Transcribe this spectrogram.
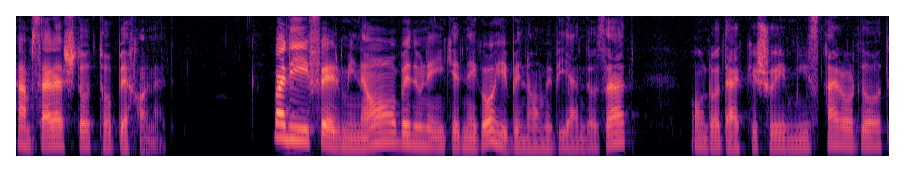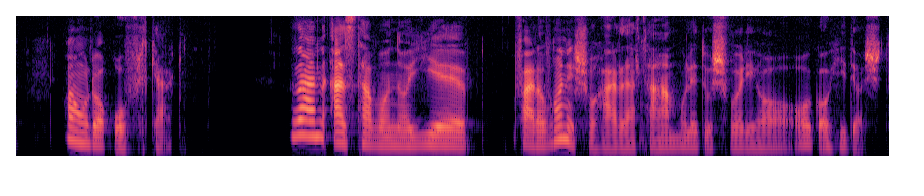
همسرش داد تا بخواند. ولی فرمینا بدون اینکه نگاهی به نامه بیاندازد آن را در کشوی میز قرار داد و آن را قفل کرد. زن از توانایی فراوان شوهر در تحمل دشواری ها آگاهی داشت.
